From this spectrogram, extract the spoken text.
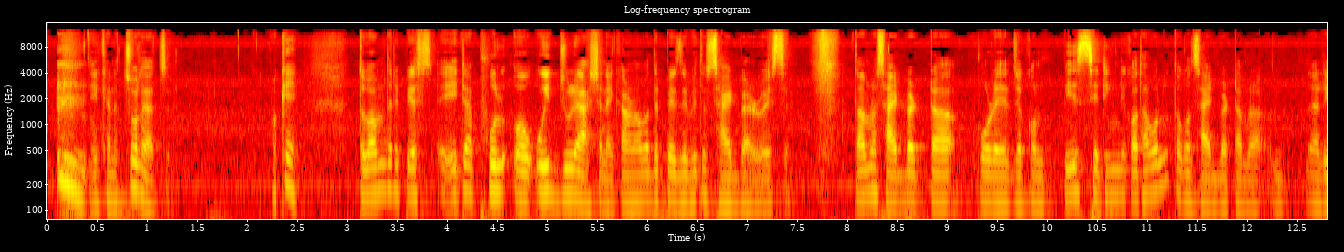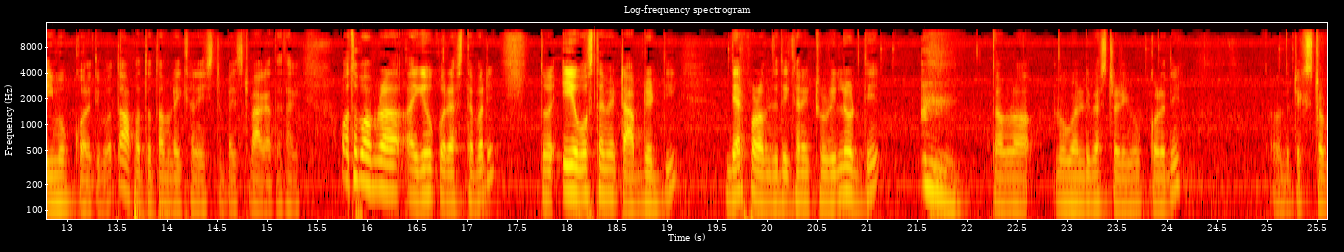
এখানে চলে যাচ্ছে। ওকে তবে আমাদের পেজ এটা ফুল উইথ জুড়ে আসে নাই, কারণ আমাদের পেজের ভিতর সাইড বার রয়েছে। তো আমরা সাইড বারটা পরে যখন পেজ সেটিং নিয়ে কথা বলব, তখন সাইড বারটা আমরা রিমুভ করে দিব। তো আপাতত আমরা এখানে স্টেপ বাই স্টেপ আগাতে থাকি। অথবা আমরা আগেও করে আসতে পারি। তো এই অবস্থায় আমি একটা আপডেট দিই। দেওয়ার পর আমি যদি এখানে একটু রিলোড দিই, তো আমরা মোবাইল ডিভাইসটা রিমুভ করে দিই। আমাদের ডেস্কটপ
